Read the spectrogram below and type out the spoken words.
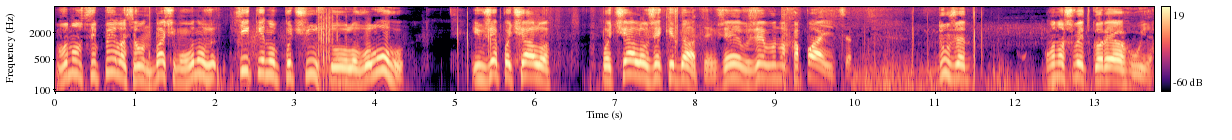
воно вцепилося, вон, бачимо, воно вже тільки ну, почувствувало вологу і вже почало, почало вже кидати, вже, вже воно хапається. Дуже воно швидко реагує.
